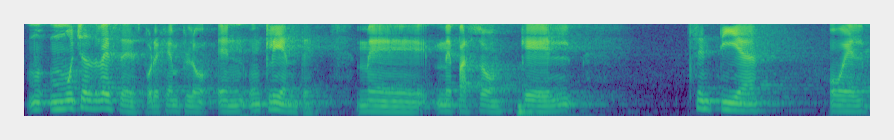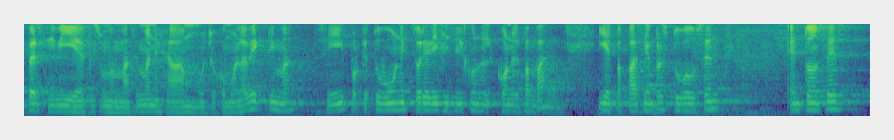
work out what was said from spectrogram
muchas veces, por ejemplo, en un cliente me, me pasó que él sentía o él percibía que su mamá se manejaba mucho como la víctima, ¿sí? Porque tuvo una historia difícil con el, con el papá y el papá siempre estuvo ausente. Entonces,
